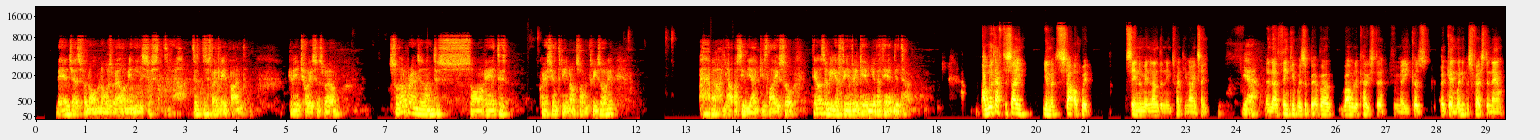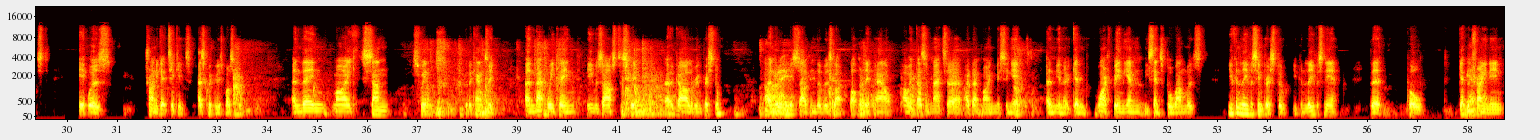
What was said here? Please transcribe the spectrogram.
The Edge is phenomenal as well. I mean, he's just just, just a great band. Great choice as well. So that brings us on to song uh, to question three, not song three. Sorry. you have seen the Yankees live, so tell us about your favourite game you've attended. I would have to say, you know, to start off with seeing them in London in 2019. Yeah, And I think it was a bit of a roller coaster for me because, again, when it was first announced, it was trying to get tickets as quickly as possible. And then my son swims for the county, and that weekend he was asked to swim at a gala in Bristol. and all of a sudden there was like bottom lip out. Oh, it doesn't matter. I don't mind missing it. And you know, again, wife being the eminently sensible one was, you can leave us in Bristol. You can leave us near the pool. Get the Yeah. train in.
